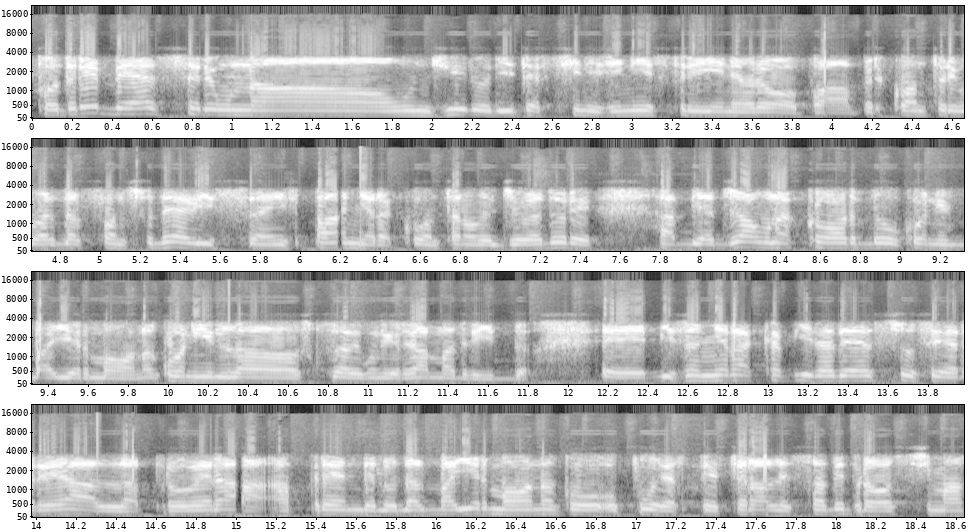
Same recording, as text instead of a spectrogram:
Potrebbe essere una, un giro di terzini sinistri in Europa. Per quanto riguarda Alfonso Davis, in Spagna raccontano che il giocatore abbia già un accordo con il Monaco, con il, scusate, con il Real Madrid. E bisognerà capire adesso se il Real proverà a prenderlo dal Bayern Monaco oppure aspetterà l'estate prossima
